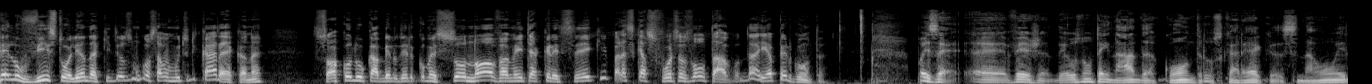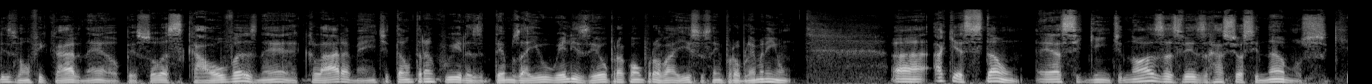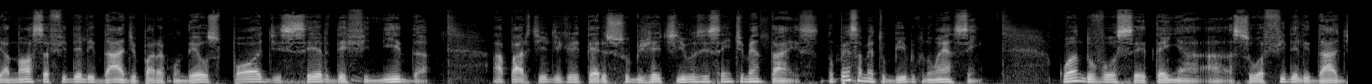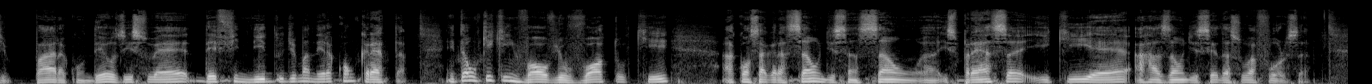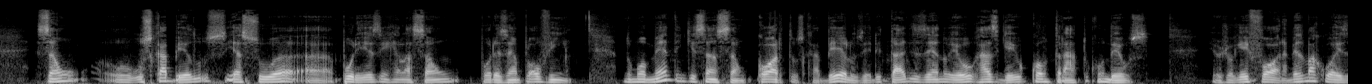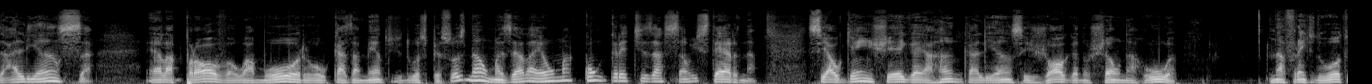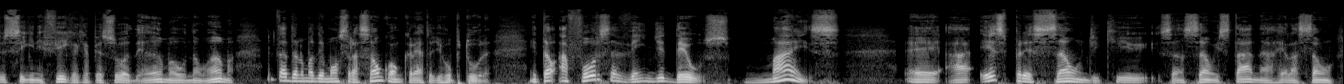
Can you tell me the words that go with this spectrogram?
pelo visto, olhando aqui, Deus não gostava muito de careca, né? Só quando o cabelo dele começou novamente a crescer que parece que as forças voltavam. Daí a pergunta. Pois é, é, veja, Deus não tem nada contra os carecas, senão eles vão ficar, né, pessoas calvas, né, claramente tão tranquilas. Temos aí o Eliseu para comprovar isso sem problema nenhum. Uh, a questão é a seguinte: nós às vezes raciocinamos que a nossa fidelidade para com Deus pode ser definida a partir de critérios subjetivos e sentimentais. No pensamento bíblico não é assim. Quando você tem a, a sua fidelidade para com Deus, isso é definido de maneira concreta. Então, o que, que envolve o voto que a consagração de sanção uh, expressa e que é a razão de ser da sua força. São os cabelos e a sua uh, pureza em relação, por exemplo, ao vinho. No momento em que Sansão corta os cabelos, ele está dizendo: Eu rasguei o contrato com Deus. Eu joguei fora. Mesma coisa, a aliança, ela prova o amor ou o casamento de duas pessoas? Não, mas ela é uma concretização externa. Se alguém chega e arranca a aliança e joga no chão na rua, na frente do outro, isso significa que a pessoa ama ou não ama, ele está dando uma demonstração concreta de ruptura. Então a força vem de Deus, mas é, a expressão de que Sansão está na relação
